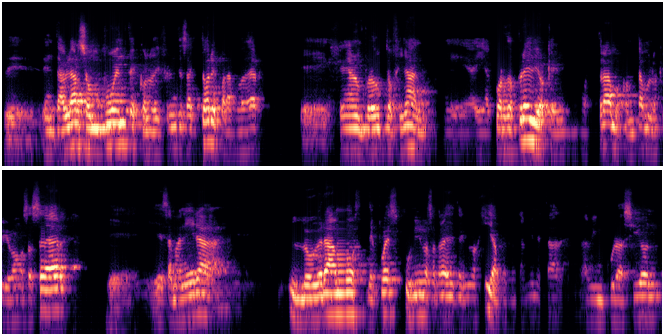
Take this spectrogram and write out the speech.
de, entablar son puentes con los diferentes actores para poder eh, generar un producto final. Hay acuerdos previos que mostramos, contamos lo que vamos a hacer y de esa manera logramos después unirnos a través de tecnología, pero también está la vinculación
